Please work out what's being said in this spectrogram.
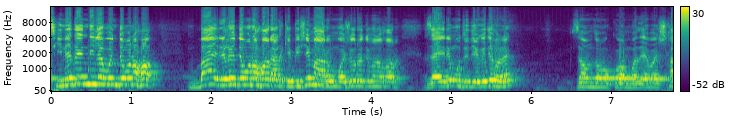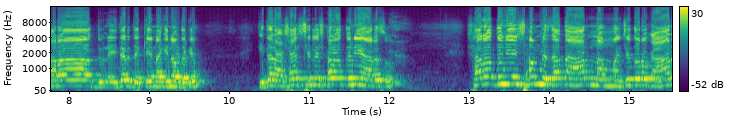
সিনে দেন দিলে বন্ধু মনে হর বাইরে লইতে মনে হর আর কি বেশি মারুম, মশর হইতে মনে হর যাই রে মতি দিয়ে গেতে পারে। জমজম কুয়াম মাঝে এবার সারা দুনিয়া ইধার দেখে নাকি না দেখে। ইধার আশা ছিল সারা দুনিয়া আর সারা দুনিয়ার সামনে যাতে আর নাম মানছে, ধরো আর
